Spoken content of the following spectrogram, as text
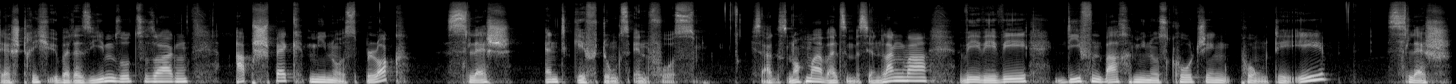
der Strich über der 7 sozusagen, Abspeck-Blog slash Entgiftungsinfos. Ich sage es nochmal, weil es ein bisschen lang war. www.diefenbach-coaching.de slash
